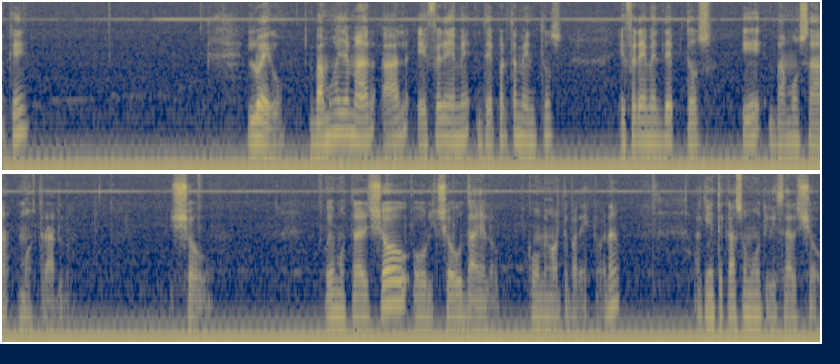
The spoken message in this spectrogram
ok luego vamos a llamar al frm departamentos frm deptos y vamos a mostrarlo. Show. Puedes mostrar el show o el show dialog como mejor te parezca verdad aquí en este caso vamos a utilizar show.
